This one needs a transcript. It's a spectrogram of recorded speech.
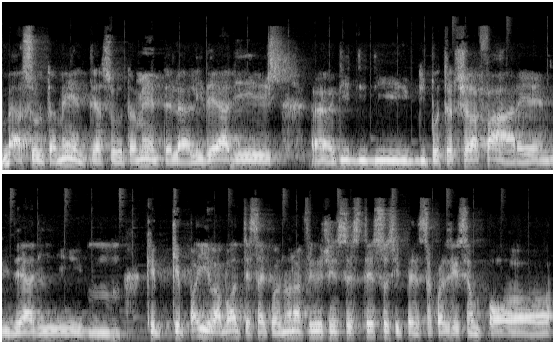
Beh, assolutamente, assolutamente. l'idea di, eh, di, di, di, potercela fare, l'idea di, mm, che, che, poi a volte, sai, quando ha fiducia in se stesso si pensa quasi che sia un po'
